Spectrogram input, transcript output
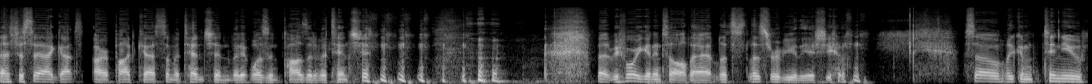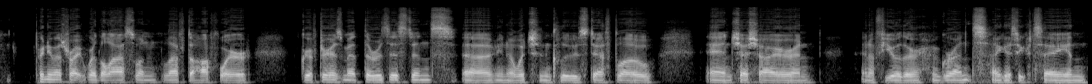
Let's just say I got our podcast some attention, but it wasn't positive attention. but before we get into all that, let's let's review the issue. so we continue pretty much right where the last one left off, where Grifter has met the Resistance, uh, you know, which includes Deathblow and Cheshire and and a few other grunts, I guess you could say. And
